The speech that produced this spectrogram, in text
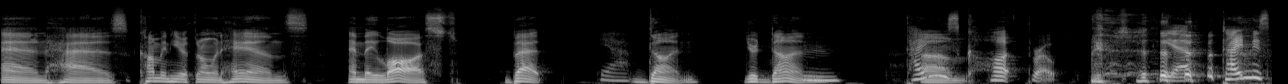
and has come in here throwing hands and they lost bet Yeah. done you're done Titan is Um, cutthroat. Yeah. Titan is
